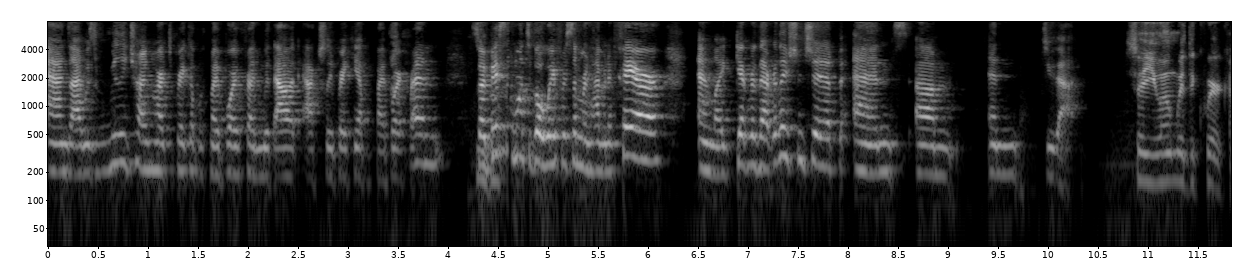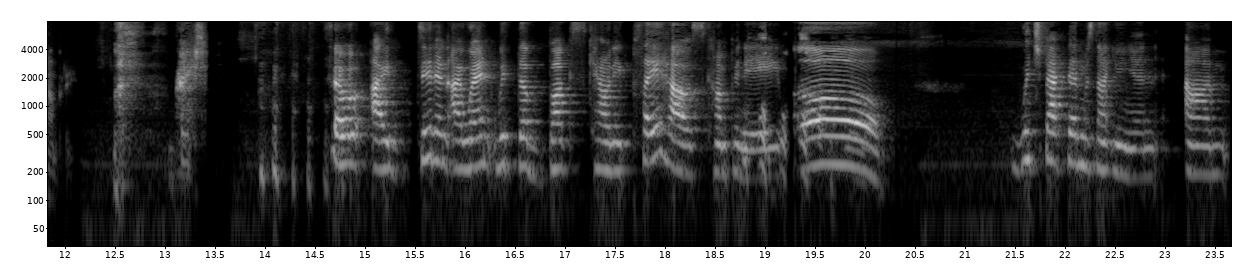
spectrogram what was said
and I was really trying hard to break up with my boyfriend without actually breaking up with my boyfriend. So I Mhm. basically want to go away for summer and have an affair and like get rid of that relationship and um and do that. So you went with the queer company. right. So I didn't. I went with the Bucks County Playhouse Company, Oh, which back then was not union. Um,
